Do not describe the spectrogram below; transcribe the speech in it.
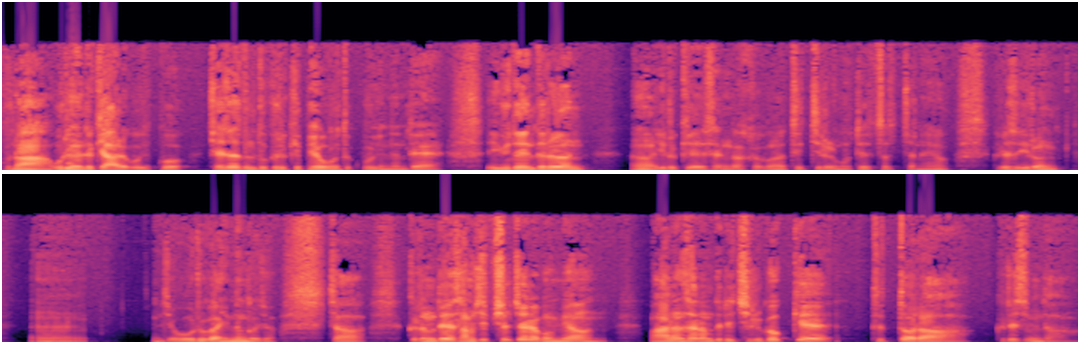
구나. 우리는 이렇게 알고 있고 제자들도 그렇게 배우고 있는데 유대인들은 어, 이렇게 생각하거나 듣지를 못했었잖아요. 그래서 이런 어, 이제 오류가 있는 거죠. 자, 그런데 37절에 보면 많은 사람들이 즐겁게 듣더라. 그랬습니다.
